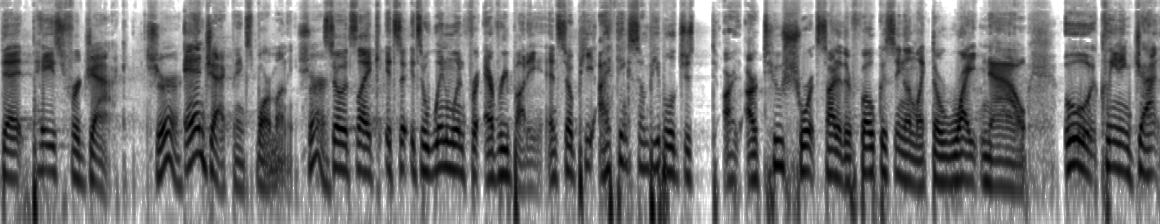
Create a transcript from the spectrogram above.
that pays for Jack. Sure. And Jack makes more money. Sure. So it's like it's a, it's a win-win for everybody. And so P- I think some people just are, are too short-sighted. They're focusing on like the right now. Ooh, cleaning Jack.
